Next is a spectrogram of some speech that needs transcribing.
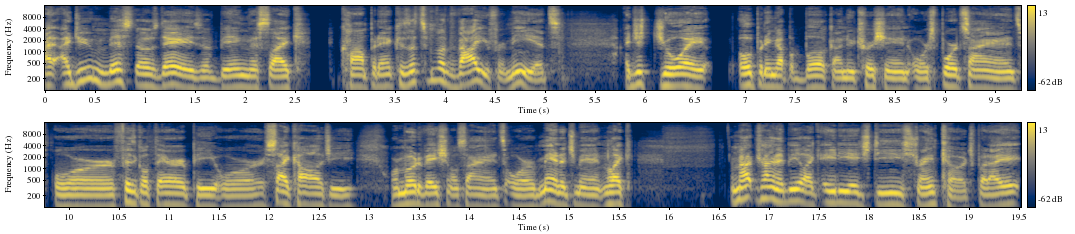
I, I do miss those days of being this like competent because that's the value for me. It's I just joy opening up a book on nutrition or sports science or physical therapy or psychology or motivational science or management like I'm not trying to be like ADHD strength coach, but I,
